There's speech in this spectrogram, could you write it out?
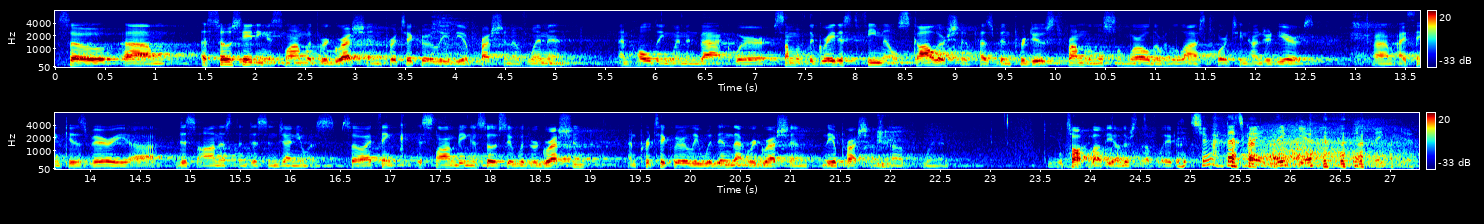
So, um, associating Islam with regression, particularly the oppression of women and holding women back, where some of the greatest female scholarship has been produced from the Muslim world over the last 1400 years, um, I think is very uh, dishonest and disingenuous. So, I think Islam being associated with regression, and particularly within that regression, the oppression of women. We'll talk about the other stuff later. Sure, that's great. Thank you. Thank you.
